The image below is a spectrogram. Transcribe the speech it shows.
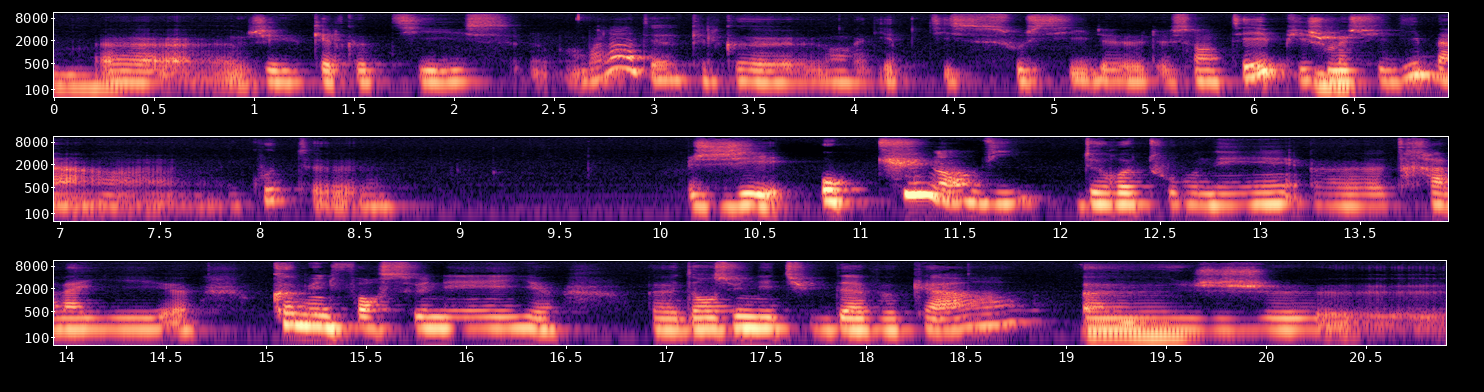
Mm. Euh, j'ai eu quelques petits, voilà, quelques, on va dire, petits soucis de, santé. Puis je me mm. suis dit, ben, écoute, euh, j'ai aucune envie de retourner euh, travailler comme une forcenée dans une étude d'avocat. Mm. je,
